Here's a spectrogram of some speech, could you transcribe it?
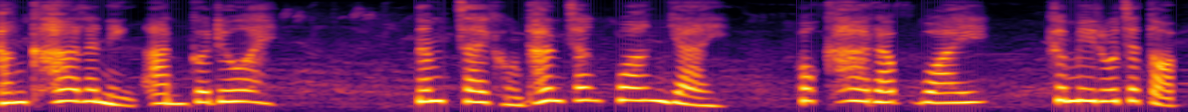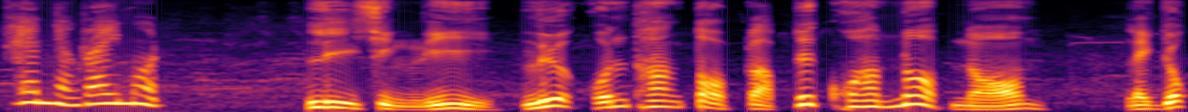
ทั้งข้าและหนิงอันก็ด้วย น้ำใจของท่านช่างกว้างใหญ่ พวกข้ารับไว้ ก็ไม่รู้จะตอบแทนอย่างไรหมด ลี่ชิงลี่เลือกหนทางตอบกลับด้วยความนอบน้อม และยก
